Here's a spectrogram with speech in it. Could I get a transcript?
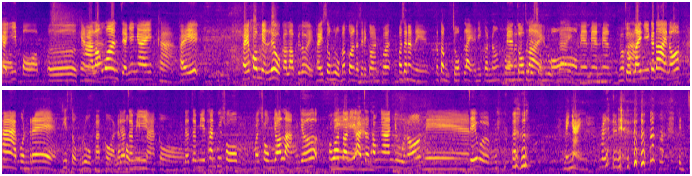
กับอีปอบ เออแค่นั้นหารางวัลแจกยังไงค่ะใคร ใครคอมเมนต์เร็วก็รับไปเลย ใครส่งรูปมาก่อนกับเสด็จก่อนเพราะเพราะฉะนั้นเนี่ยก็ต้องจบไลน์อันนี้ก่อนเนาะแมนเพจราะบว่าไลมันจะด้น์ส่งรูปอ๋ได้อแมนแมนแมนเนอะค่ะ จบไลน์นี้ก็ได้เนาะ ห้าคนแรกที่ส่งรูปมาก่อนแล้วเดี๋ยวคอจะมเมมี นต์มาก่อน เดี๋ยวจะมีท่านผู้ชมมาชมย้อนหลังเยอะ เพราะว่าแมน ตอนนี้อาจจะทำงานอยู่เนาะ แมนเจ๊เวิร์มไม่ใหญ่ ไม่ เป็นเจ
